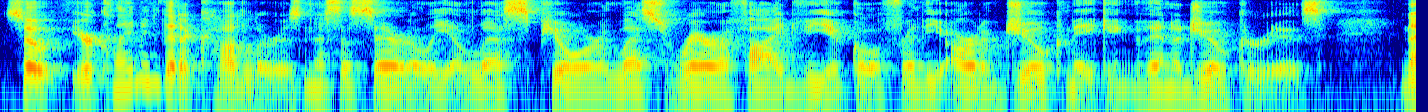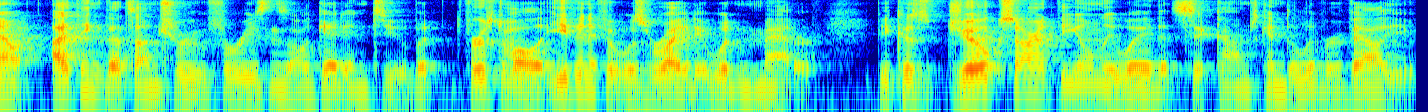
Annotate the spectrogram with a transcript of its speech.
So, you're claiming that a cuddler is necessarily a less pure, less rarefied vehicle for the art of joke making than a joker is. Now, I think that's untrue for reasons I'll get into, but first of all, even if it was right, it wouldn't matter, because jokes aren't the only way that sitcoms can deliver value.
